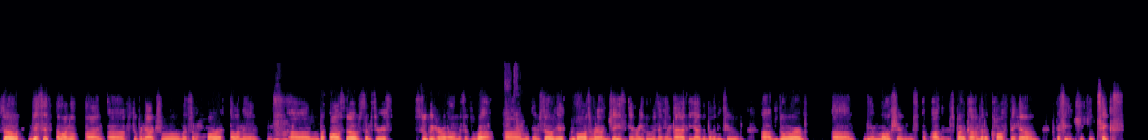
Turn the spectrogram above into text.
So this is along the line of supernatural with some horror elements, mm-hmm. um, but also some serious superhero elements as well. Okay. Um, and so it revolves around Jace Emery, who is an empath. He has the ability to uh, absorb um, the emotions of others, but it comes at a cost to him because he he, he takes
